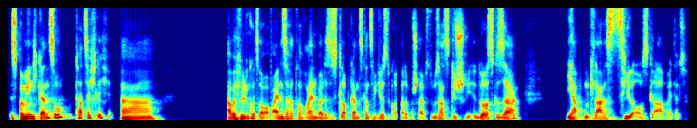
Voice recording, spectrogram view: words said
ist bei mir nicht ganz so tatsächlich. Äh, aber ich will kurz auch auf eine Sache drauf rein, weil das ist, glaube ich, ganz, ganz wichtig, was du gerade beschreibst. Du hast, du hast gesagt, ihr habt ein klares Ziel ausgearbeitet.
